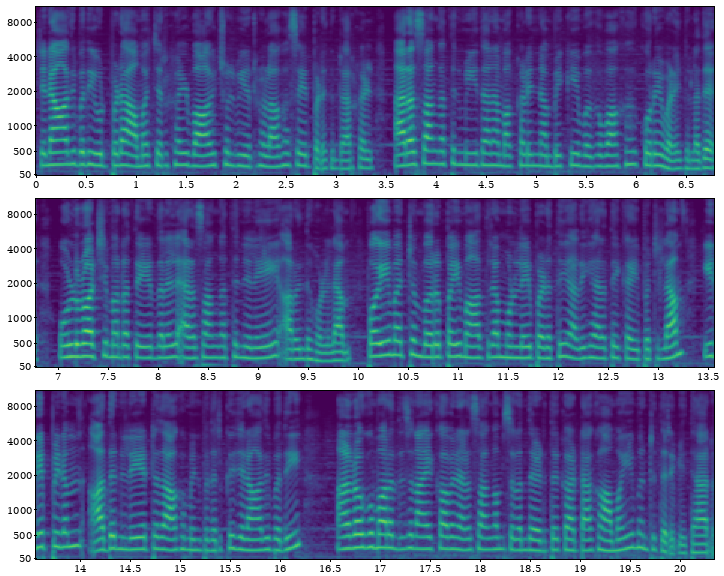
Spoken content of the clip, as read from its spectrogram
ஜனாதிபதி உட்பட அமைச்சர்கள் வாய்ச்சொல் வீரர்களாக செயற்படுகின்றார்கள். அரசாங்கத்தின் மீதான மக்களின் நம்பிக்கை வெகுவாக குறைவடைந்துள்ளது. உள்ளூராட்சி மன்ற தேர்தலில் அரசாங்கத்தின் நிலையை அறிந்து கொள்ளலாம். பொய் மற்றும் வெறுப்பை மாத்திரம் முன்னிலைப்படுத்தி அதிகாரத்தை கைப்பற்றலாம். இருப்பினும் அது நிலையற்றதாகும் என்பதற்கு ஜனாதிபதி அனுரகுமார திசநாயக்காவின் அரசாங்கம் சிறந்த எடுத்துக்காட்டாக அமையும் என்று தெரிவித்தார்.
